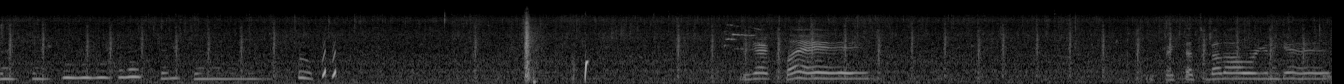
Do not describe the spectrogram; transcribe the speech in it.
Ooh. We got clay. Looks like that's about all we're gonna get.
